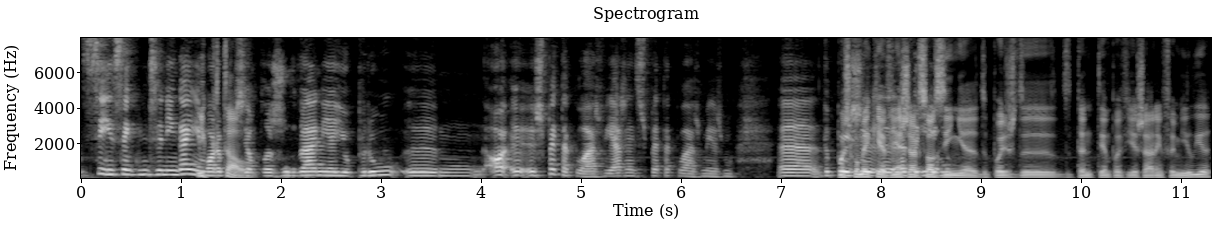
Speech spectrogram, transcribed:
sim, sem conhecer ninguém, embora, por exemplo, a Jordânia e o Peru, uh, espetaculares, viagens espetaculares mesmo. Uh, depois, Mas como é que é viajar sozinha, depois de, de tanto tempo a viajar em família?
